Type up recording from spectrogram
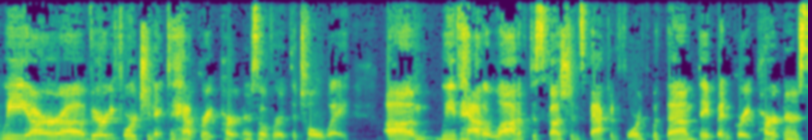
we are uh, very fortunate to have great partners over at the Tollway. Um, we've had a lot of discussions back and forth with them. They've been great partners,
